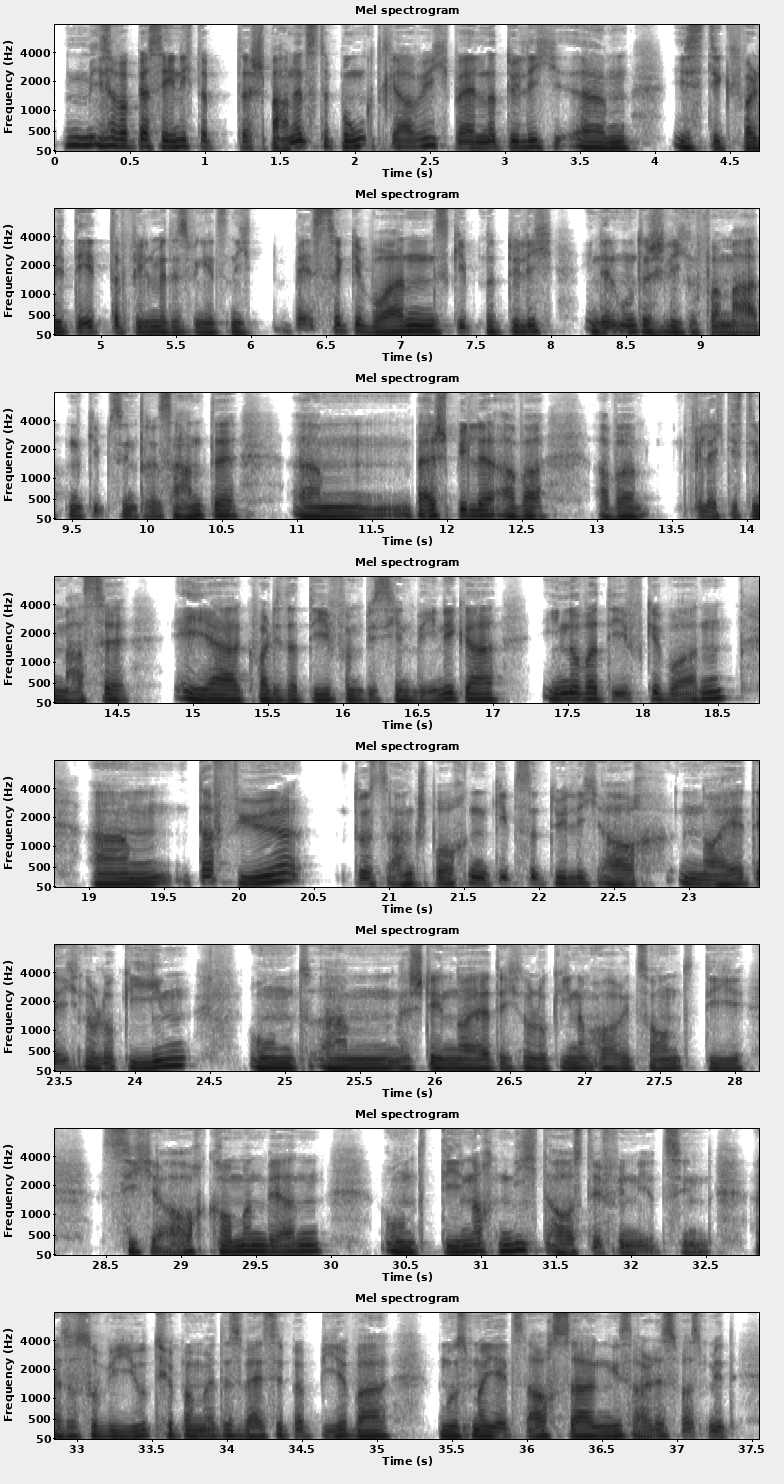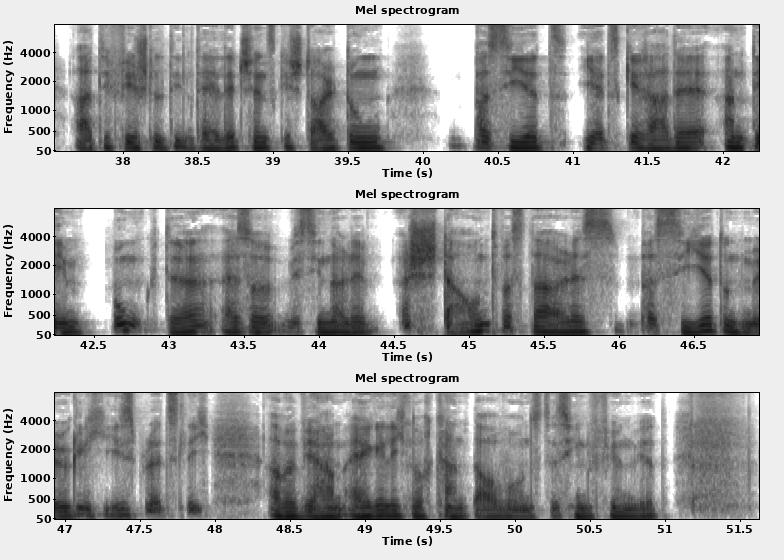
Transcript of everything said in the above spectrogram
Ist aber per se nicht der, der spannendste Punkt, glaube ich, weil natürlich ähm, ist die Qualität der Filme deswegen jetzt nicht besser geworden. Es gibt natürlich in den unterschiedlichen Formaten gibt es interessante ähm, Beispiele, aber, aber vielleicht ist die Masse eher qualitativ ein bisschen weniger innovativ geworden. Ähm, dafür, du hast es angesprochen, gibt es natürlich auch neue Technologien und ähm, es stehen neue Technologien am Horizont, die sicher auch kommen werden und die noch nicht ausdefiniert sind. Also so wie YouTube einmal das weiße Papier war, muss man jetzt auch sagen, ist alles, was mit Artificial Intelligence Gestaltung passiert jetzt gerade an dem Punkt. Ja. Also wir sind alle erstaunt, was da alles passiert und möglich ist plötzlich, aber wir haben eigentlich noch keinen Tau, wo uns das hinführen wird.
